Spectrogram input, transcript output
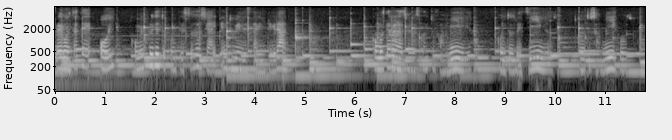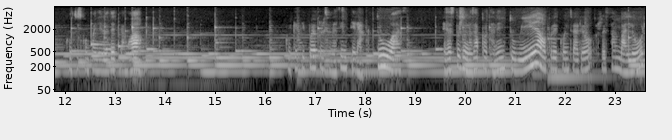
Pregúntate hoy cómo influye tu contexto social en tu bienestar integral. ¿Cómo te relacionas con tu familia, con tus vecinos, con tus amigos, con tus compañeros de trabajo? ¿Con qué tipo de personas interactúas? ¿Esas personas aportan en tu vida o por el contrario restan valor?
